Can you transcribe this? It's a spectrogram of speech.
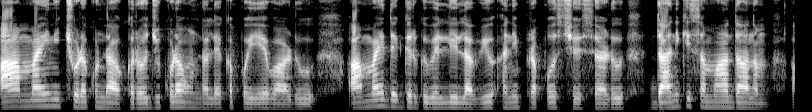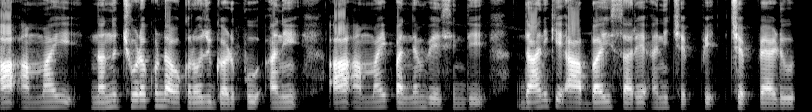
ఆ అమ్మాయిని చూడకుండా ఒకరోజు కూడా ఉండలేకపోయేవాడు. ఆ అమ్మాయి దగ్గరకు వెళ్ళి లవ్ యూ అని ప్రపోజ్ చేశాడు. దానికి సమాధానం ఆ అమ్మాయి నన్ను చూడకుండా ఒకరోజు గడుపు అని ఆ అమ్మాయి పందెం వేసింది. దానికి ఆ అబ్బాయి సరే అని చెప్పి చెప్పాడు.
